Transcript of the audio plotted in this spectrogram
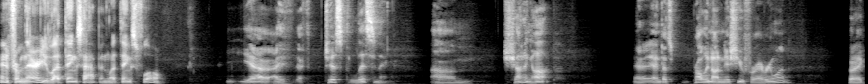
And from there, you let things happen, let things flow. Yeah, I, I just listening, um, shutting up, and, and that's probably not an issue for everyone, but I,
